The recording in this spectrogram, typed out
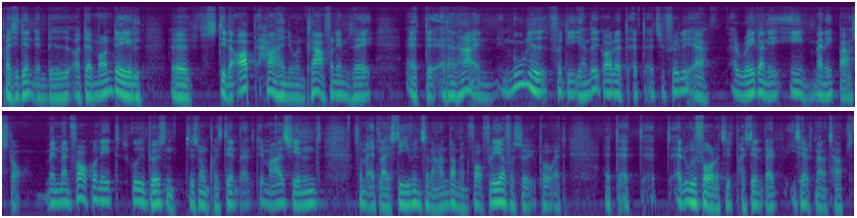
præsidentembede. Og da Mondale øh, stiller op, har han jo en klar fornemmelse af, at, øh, at han har en, en mulighed, fordi han ved godt, at, at, at selvfølgelig er, er Reagan en, man ikke bare slår. Men man får kun et skud i bøssen til sådan nogle præsidentvalg. Det er meget sjældent, som Adlai Stevens og andre, man får flere forsøg på at, at, at, at, at udfordre til et præsidentvalg, især hvis man har tabt.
